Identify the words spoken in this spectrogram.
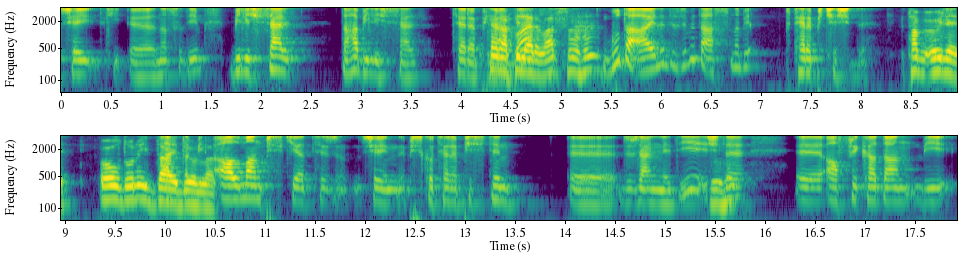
şey e, nasıl diyeyim bilişsel daha bilişsel terapiler, terapiler var. var. Hı hı. Bu da aile dizimi de aslında bir terapi çeşidi. tabii öyle olduğunu iddia Hatta ediyorlar. bir Alman psikiyatr şeyin psikoterapistin e, düzenlediği işte e, Afrika'dan bir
